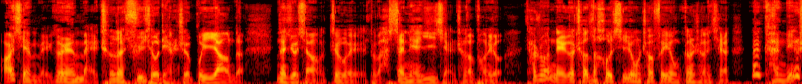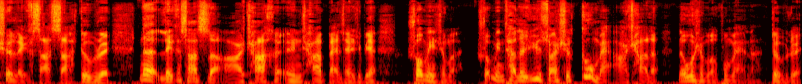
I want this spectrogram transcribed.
而且每个人买车的需求点是不一样的。那就像这位，对吧？三点一检车朋友。”他说哪个车子后期用车费用更省钱？那肯定是雷克萨斯啊，对不对？那雷克萨斯的 R 叉和 N 叉摆在这边，说明什么？说明他的预算是购买 R 叉的。那为什么不买呢？对不对？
